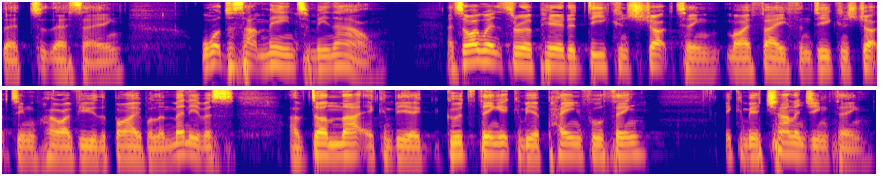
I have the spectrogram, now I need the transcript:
they're, they're saying, what does that mean to me now? And so I went through a period of deconstructing my faith and deconstructing how I view the Bible. And many of us have done that. It can be a good thing, it can be a painful thing, it can be a challenging thing.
